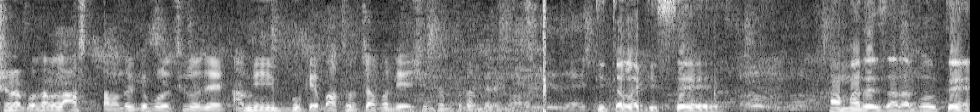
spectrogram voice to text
সেনাপ্রধান লাস্ট আমাদেরকে বলেছিল যে, আমি বুকে পাথর চাপা দিয়ে এই সিদ্ধান্তটা মেনে নিচ্ছি। তিতা লাগিছে। আমারে যারা বলতেন,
